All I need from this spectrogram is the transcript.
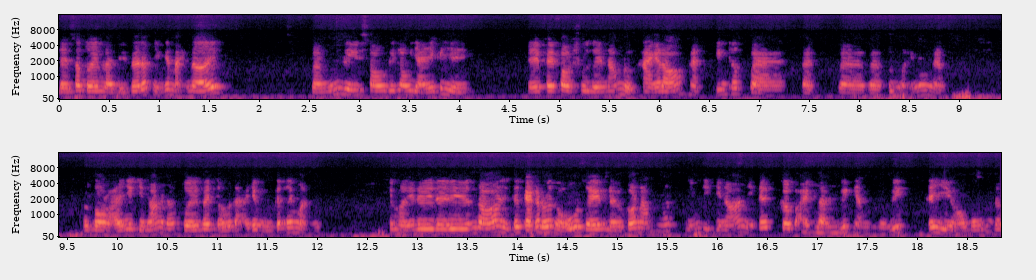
tại sao tụi em lại develop những cái mảng đấy? Và muốn đi sâu đi lâu dài cái gì? Để phải for sure tụi em nắm được hai cái đó ha kiến thức và và và, và phương mảng của ngành rồi còn lại như chị nói đó tụi em phải tự đại cho mình cái thế mạnh khi mà đi, đi, đi đến đó thì tất cả các đối thủ của tụi em đều có nắm hết những gì chị nói những cái cơ bản là biết ngành rồi biết cái gì họ muốn đó.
